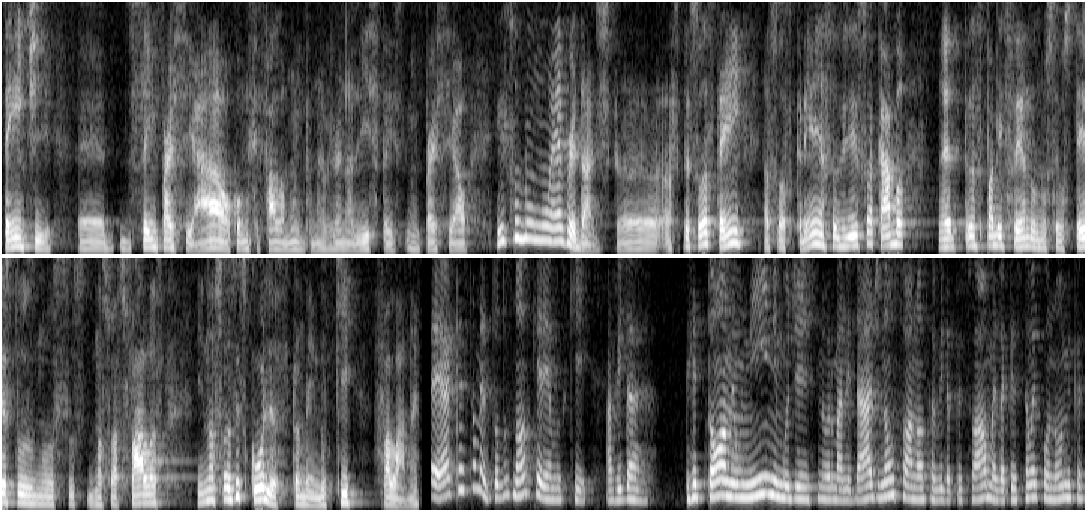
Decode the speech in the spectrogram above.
tente é, ser imparcial, como se fala muito, né? jornalista imparcial. Isso não, não é verdade. As pessoas têm as suas crenças e isso acaba é, transparecendo nos seus textos, nos, nas suas falas e nas suas escolhas também do que falar, né? É a questão mesmo. Todos nós queremos que a vida retome um mínimo de normalidade, não só a nossa vida pessoal, mas a questão econômica,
